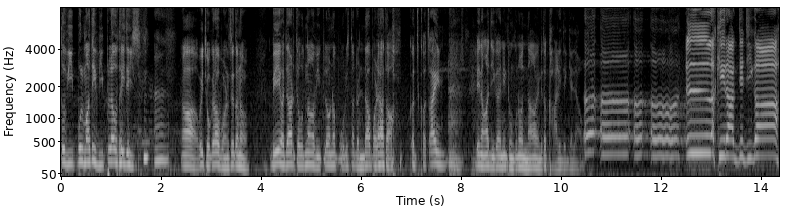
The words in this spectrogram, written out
તો વિપુલમાંથી વિપ્લવ થઈ જઈશ. હા. ભાઈ છોકરાઓ ભણશે તને. બે હજાર ચૌદના વિપ્લવના પોલીસના દંડા પડ્યા હતા. કચ કચાઈ બે ના જીગાની ટૂંકનો ના હોય ને તો ખાલી જગ્યા જાઓ. લખી રાખજે જીગા.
